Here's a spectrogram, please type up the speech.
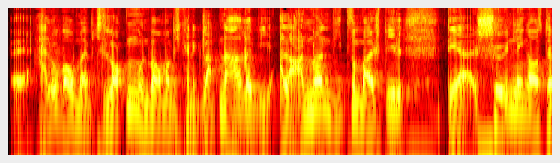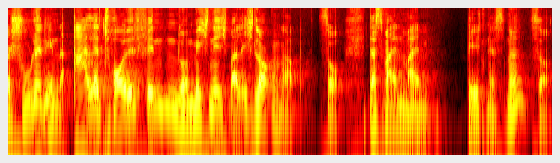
äh, hallo, warum habe ich Locken und warum habe ich keine glatten Haare wie alle anderen, wie zum Beispiel der Schönling aus der Schule, den alle toll finden, nur mich nicht, weil ich Locken habe. So, das war in meinem Bildnis, ne? So.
